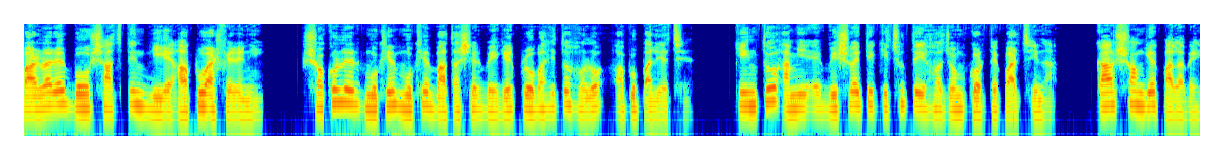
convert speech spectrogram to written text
পার্লারের বউ সাতদিন গিয়ে আপু আর ফেরেনি। সকলের মুখে মুখে বাতাসের বেগে প্রবাহিত হলো আপু পালিয়েছে। কিন্তু আমি এ বিষয়টি কিছুতেই হজম করতে পারছি না। কার সঙ্গে পালাবে?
